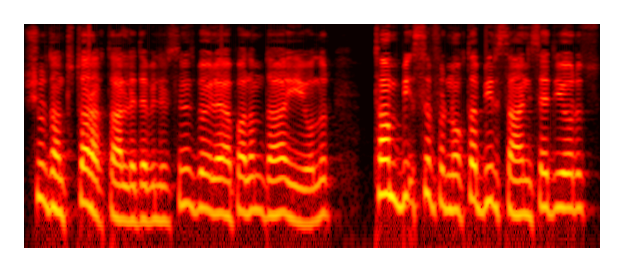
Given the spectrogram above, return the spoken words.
Şuradan tutarak da halledebilirsiniz. Böyle yapalım daha iyi olur. Tam bir 0.1 saniyese diyoruz.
